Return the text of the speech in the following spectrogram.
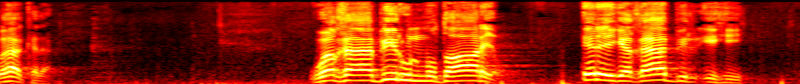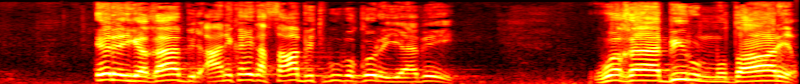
Wahaakada wakaabirun mudaaric. Ereyga kaabir ihi. Ereyga kaabir anikayga haabit buuba qorayaabe wakaabirun mudaaric.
